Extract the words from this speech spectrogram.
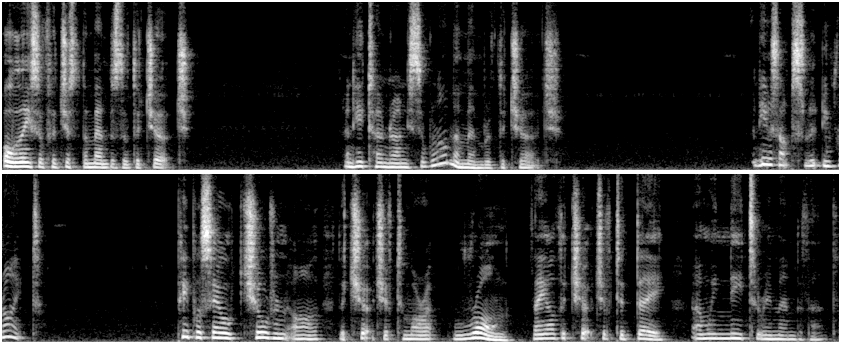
Oh, these are for just the members of the church. And he turned around and said, Well, I'm a member of the church. And he was absolutely right. People say, oh, children are the church of tomorrow. Wrong. They are the church of today, and we need to remember that.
